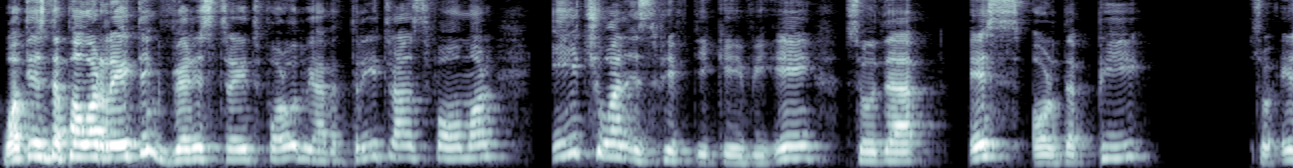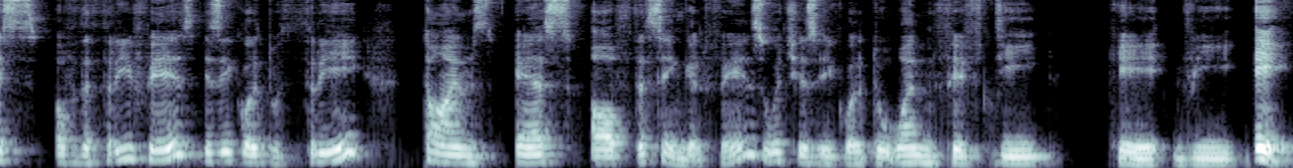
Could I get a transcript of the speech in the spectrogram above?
What is the power rating? Very straightforward. We have a three transformer. Each one is 50 kVA. So the S or the P so S of the three phase is equal to 3 times S of the single phase, which is equal to 150 kVA.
